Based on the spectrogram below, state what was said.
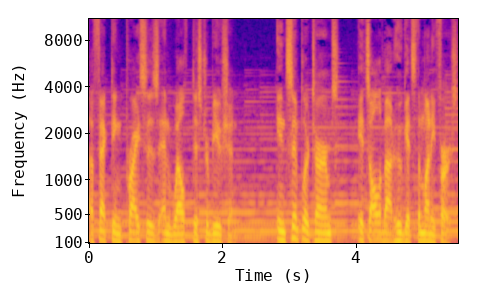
affecting prices and wealth distribution. In simpler terms, it's all about who gets the money first.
